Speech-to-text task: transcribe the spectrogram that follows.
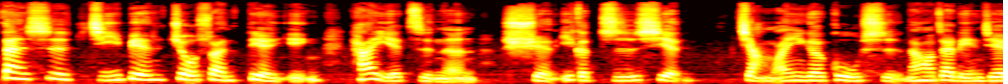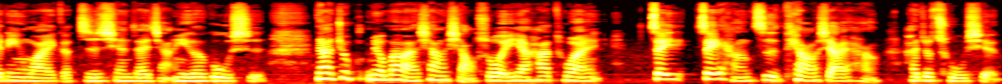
但是，即便就算电影，它也只能选一个支线讲完一个故事，然后再连接另外一个支线再讲一个故事，那就没有办法像小说一样，它突然这这一行字跳下一行，它就出现。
